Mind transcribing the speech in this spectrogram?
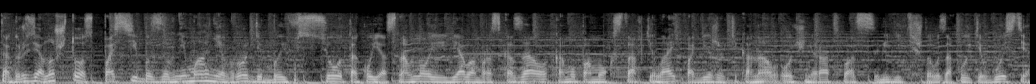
Так, друзья, ну что, спасибо за внимание. Вроде бы все такое основное я вам рассказал. Кому помог, ставьте лайк, поддерживайте канал. Очень рад вас видеть, что вы заходите в гости.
